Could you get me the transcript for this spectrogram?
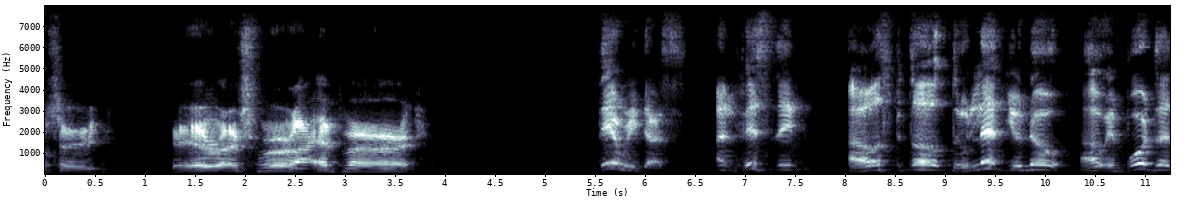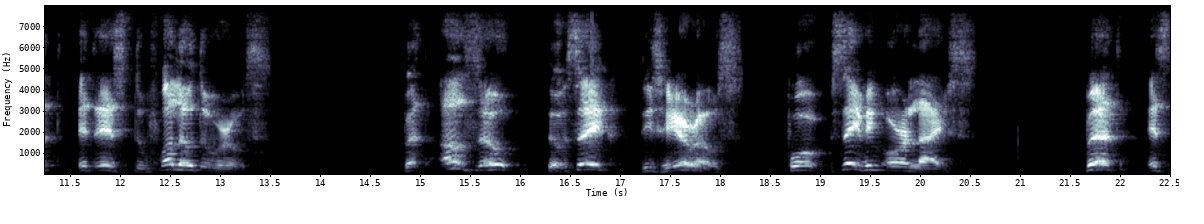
worst There Dear readers, I'm visiting a hospital to let you know how important it is to follow the rules. But also to thank these heroes for saving our lives. But it's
